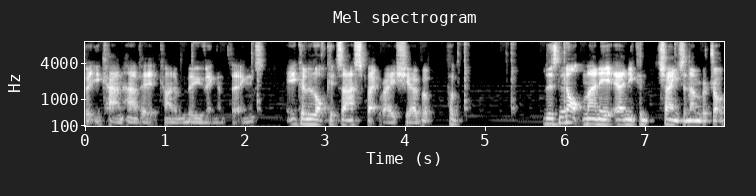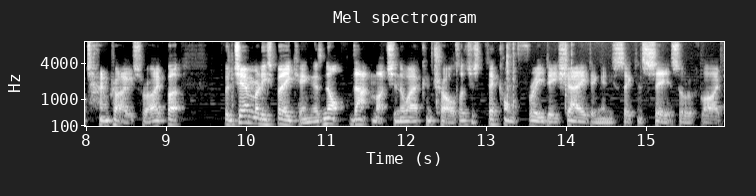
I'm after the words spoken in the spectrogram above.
But, you can have it kind of moving and things. You can lock its aspect ratio, but, there's not many, and you can change the number of drop-down rows, right? But but generally speaking, there's not that much in the way of controls. I just click on 3D shading and you so you can see it sort of like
